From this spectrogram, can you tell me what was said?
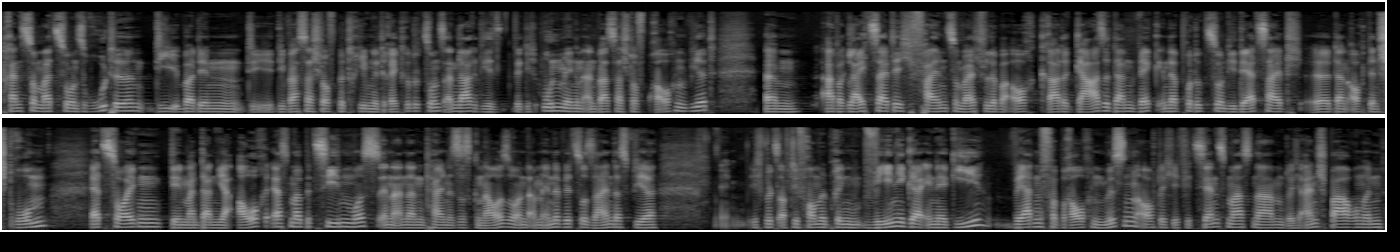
Transformationsroute, die über den, die, die wasserstoffbetriebene Direktreduktionsanlage, die wirklich Unmengen an Wasserstoff brauchen wird. Ähm, aber gleichzeitig fallen zum Beispiel aber auch gerade Gase dann weg in der Produktion, die derzeit äh, dann auch den Strom erzeugen, den man dann ja auch erstmal beziehen muss. In anderen Teilen ist es genauso. Und am Ende wird es so sein, dass wir ich würde es auf die Formel bringen, weniger Energie werden verbrauchen müssen, auch durch Effizienzmaßnahmen, durch Einsparungen,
